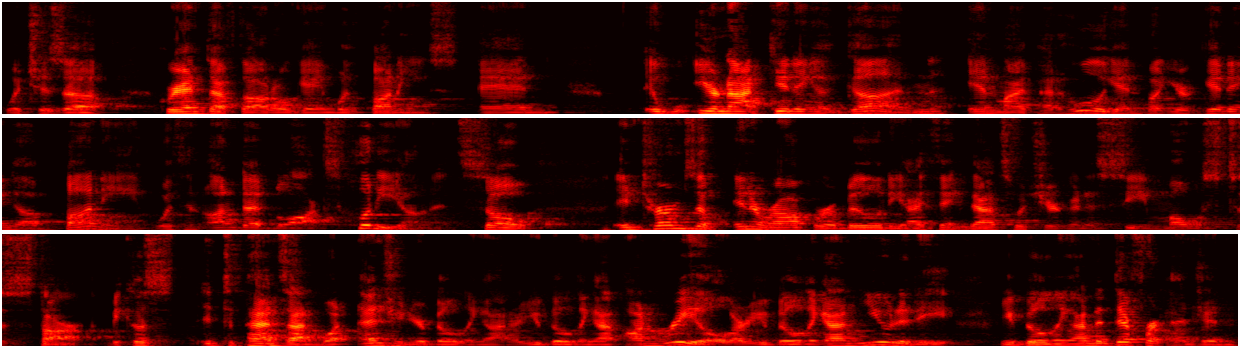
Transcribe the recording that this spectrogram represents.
which is a Grand Theft Auto game with bunnies, and it, you're not getting a gun in My Pet Hooligan, but you're getting a bunny with an Undead Blocks hoodie on it. So in terms of interoperability, I think that's what you're going to see most to start because it depends on what engine you're building on. Are you building on Unreal? Are you building on Unity? Are you building on a different engine?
